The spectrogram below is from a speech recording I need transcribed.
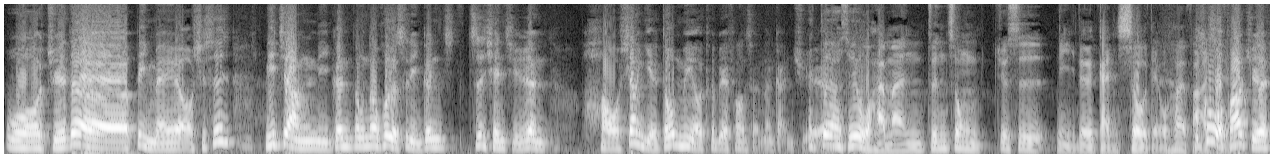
我觉得并没有。其实你讲你跟东东，或者是你跟之前几任，好像也都没有特别放闪的感觉。哎对啊，所以我还蛮尊重就是你的感受的。我后来发现，我发觉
